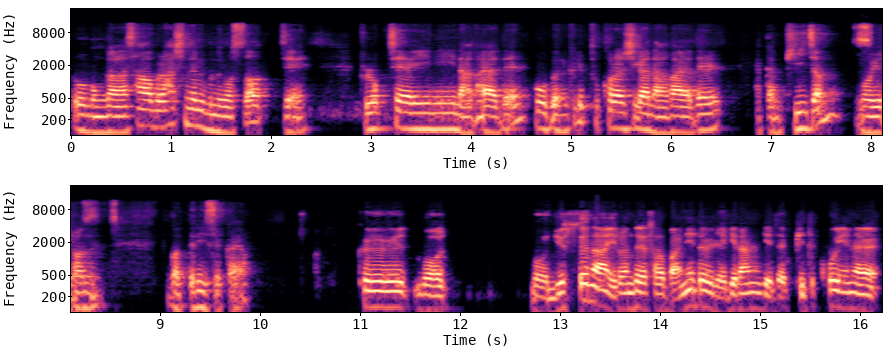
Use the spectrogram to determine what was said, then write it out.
로 뭔가 사업을 하시는 분으로서 이제 블록체인이 나가야 될 혹은 cryptocurrency가 나가야 될 약간 비전 뭐 이런 것들이 있을까요? 그, 뭐, 뭐, 뉴스나 이런 데서 많이들 얘기를 하는 게 이제 비트코인을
